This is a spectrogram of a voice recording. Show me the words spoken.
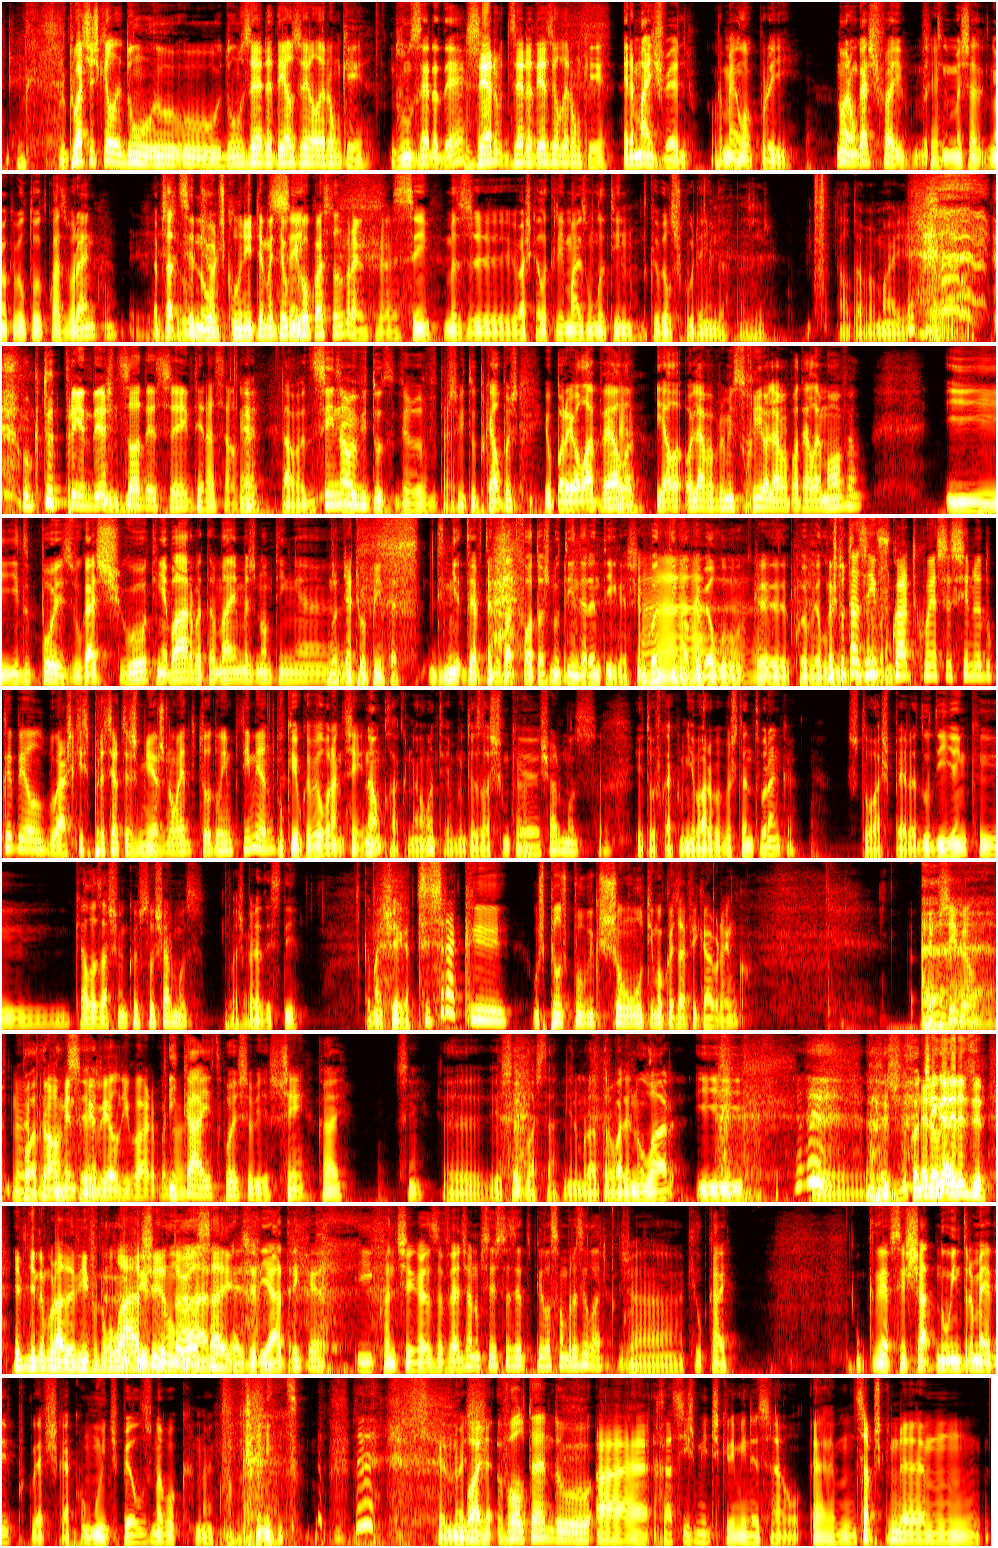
tu achas que ele de um, o- o- de um 0 a 10 ele era um quê? De um 0 a De 10, 0, de 0 a 10 ele era um quê? era mais velho, também é logo por aí. Não era um gajo feio, mas, tinha- mas já tinha o cabelo todo quase branco. Apesar de O ser novo. George Clooney também tem o Sim. cabelo quase todo branco, não é? Sim, mas eh, eu acho que ela queria mais um latino de cabelo escuro ainda. Estás a ver? Ela estava mais. O que tu depreendeste só dessa interação, Uhum. É, é? estava. Sim, não, Sim. eu vi tudo, vi- percebi tudo. Porque ela depois, eu parei ao lado dela e ela olhava para mim, sorria, olhava para o telemóvel e, e depois o gajo chegou, tinha barba também, mas não tinha. Não tinha a tua pinta. Tinha- Deve ter usado fotos no Tinder antigas, enquanto tinha o cabelo. Ah. que- com o cabelo Mas tu estás aí branco. focado com essa cena do cabelo. Acho que isso para certas mulheres não é de todo um impedimento. O quê? O cabelo branco? Sim. Não, claro que não. Até muitas acham que é charmoso. Eu estou a ficar com a minha barba bastante branca. Estou à espera do dia em que, que elas acham que eu sou charmoso. Estou à espera desse dia. Nunca mais chega. Se- Será que os pelos públicos são a última coisa a ficar branco? É possível. não é? pode Normalmente acontecer. cabelo e barba. E é? cai depois, sabias? Sim. Cai. Sim. Eh, eu sei, lá está. Minha namorada trabalha no lar e. quando Era chega o líder a dizer: a minha namorada vive num lar, vive num então eu lar, sei. É geriátrica e quando chegas a velho já não precisas fazer depilação brasileira. Já aquilo cai. O que deve ser chato no intermédio, porque deves ficar com muitos pelos na boca, não é? Nojo. Olha, voltando a racismo e discriminação, hum, sabes que na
